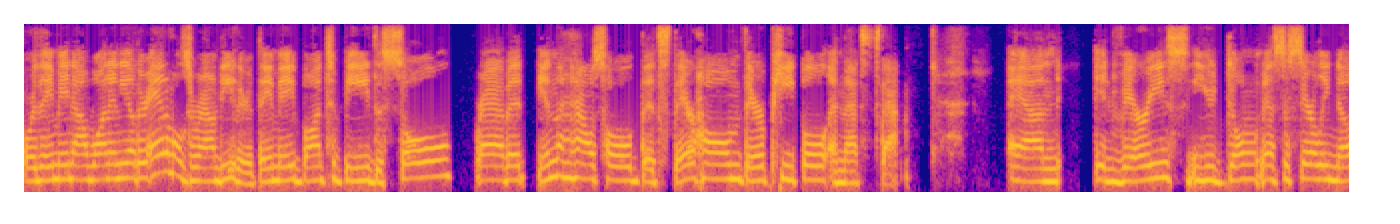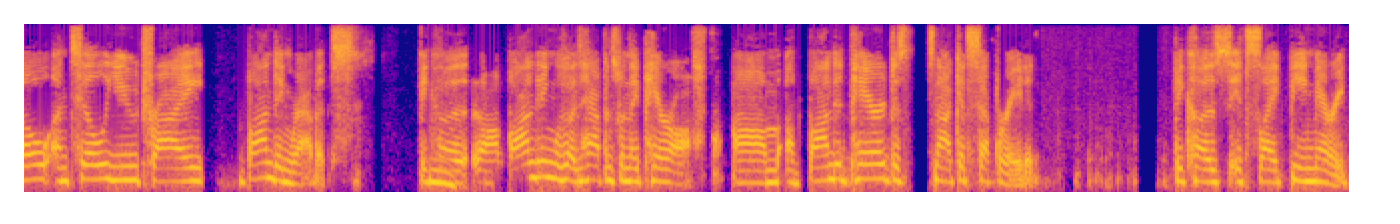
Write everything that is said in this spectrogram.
or they may not want any other animals around either. They may want to be the sole rabbit in the household that's their home, their people, and that's that. And it varies. You don't necessarily know until you try bonding rabbits because mm. uh, bonding what happens when they pair off. Um, a bonded pair does not get separated because it's like being married.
